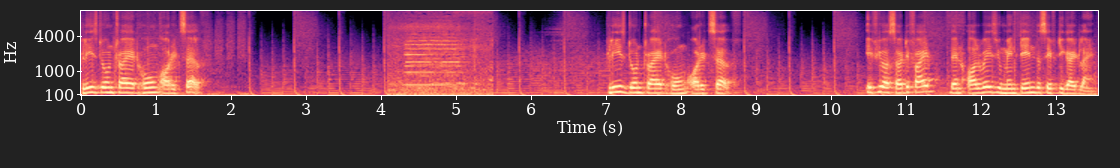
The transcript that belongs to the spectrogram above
Please don't try at home or itself. Please don't try at home or itself. If you are certified, then always you maintain the safety guideline.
